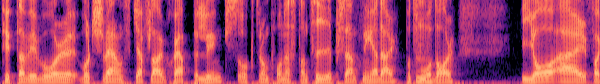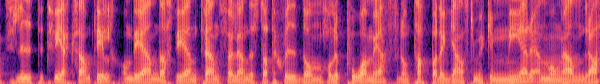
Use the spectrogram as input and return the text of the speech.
Tittar vi vår, vårt svenska flaggskepp Lynx så åkte de på nästan 10% ner där på två Mm. dagar. Jag är faktiskt lite tveksam till om det endast är en trendföljande strategi de håller på med. För de tappade ganska mycket mer än många andra.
